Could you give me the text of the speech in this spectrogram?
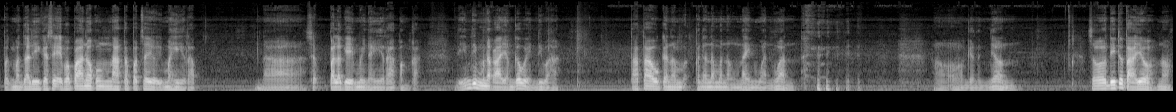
Pag madali kasi, eh, paano kung natapat sa'yo yung mahirap? Na sa palagay mo nahihirapan ka. Di, hindi mo na kayang gawin, di ba? Tatawag ka na, ka na naman ng 911. Oo, ganun yun. So, dito tayo, no?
